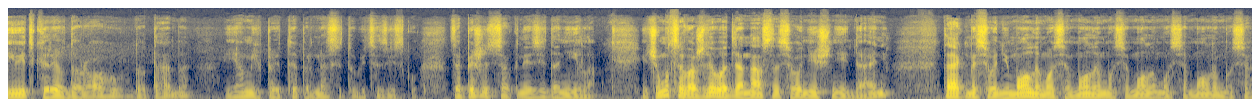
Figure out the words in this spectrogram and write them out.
і відкрив дорогу до тебе. І я міг прийти, принести тобі цю звістку. Це пишеться в книзі Даніла. І чому це важливо для нас на сьогоднішній день? Так як ми сьогодні молимося, молимося, молимося, молимося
